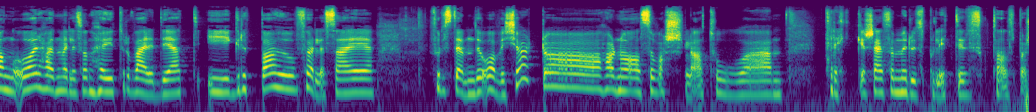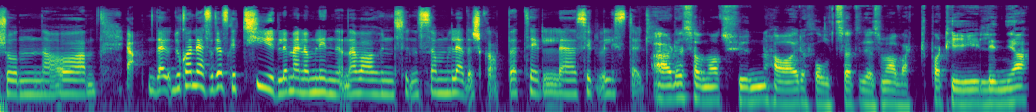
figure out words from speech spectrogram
mange år, har en veldig sånn høy troverdighet i gruppa. Hun føler seg fullstendig overkjørt, og har nå altså varsla at hun uh, trekker seg som ruspolitisk talsperson. Og, ja, det, du kan lese ganske tydelig mellom linjene hva hun syns om lederskapet til uh, Sylvi Listhaug. Er det sånn at hun har holdt seg til det som har vært partilinja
